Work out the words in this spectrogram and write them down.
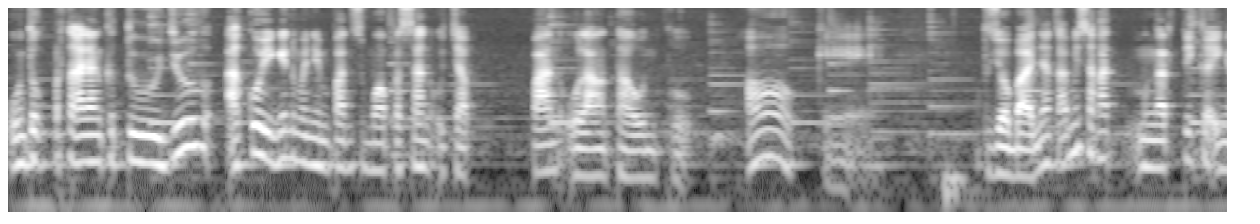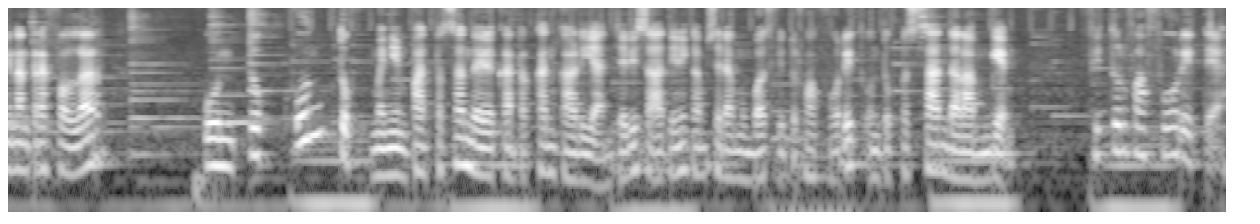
Untuk pertanyaan ketujuh, aku ingin menyimpan semua pesan ucapan ulang tahunku. Oke. Untuk jawabannya, kami sangat mengerti keinginan traveler untuk untuk menyimpan pesan dari rekan-rekan kalian. Jadi saat ini kami sedang membuat fitur favorit untuk pesan dalam game. Fitur favorit ya.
